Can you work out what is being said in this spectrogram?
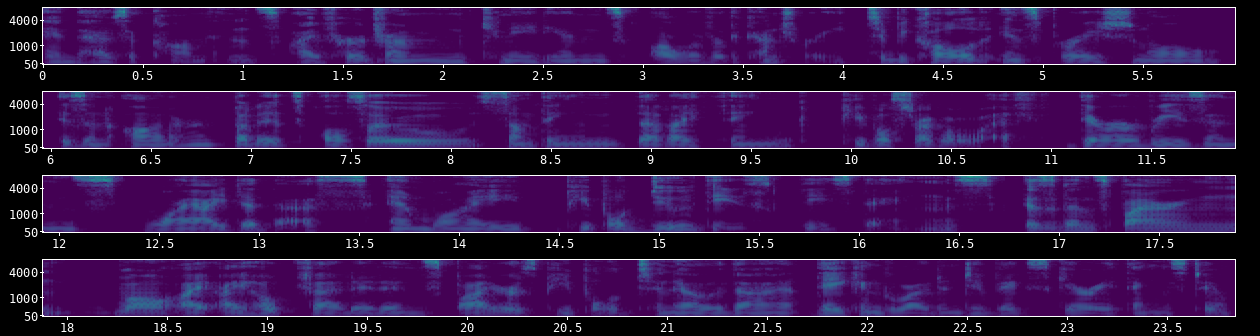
in the House of Commons. I've heard from Canadians all over the country. To be called inspirational is an honor, but it's also something that I think people struggle with. There are reasons why I did this and why people do these these things. Is it inspiring? Well, I, I hope that it inspires people to know that they can go out and do big scary things too.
